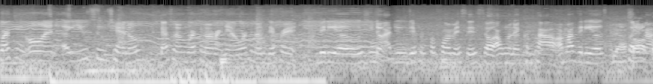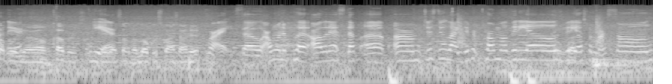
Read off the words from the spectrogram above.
working on a YouTube channel. That's what I'm working on right now. Working on different videos. You know, I do different performances, so I want to compile all my videos, Yeah, I put saw a them out couple there. of your um, covers. Yeah. at some of the local spots out here. Right. So I want to put all of that stuff up. Um, just do like different promo videos, videos for my songs,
